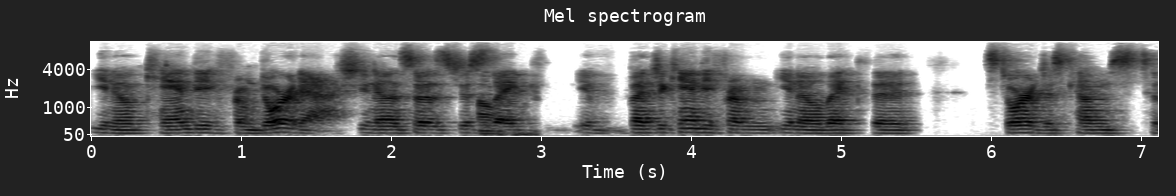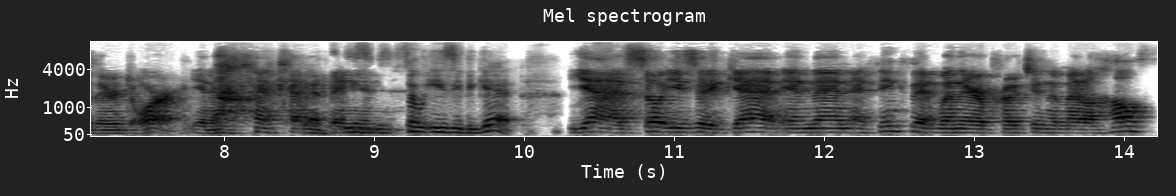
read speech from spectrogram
you know candy from DoorDash you know so it's just oh. like a bunch of candy from you know like the store just comes to their door you know that kind yeah, of thing. easy, so easy to get. Yeah it's so easy to get. And then i think that when they're approaching the mental health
